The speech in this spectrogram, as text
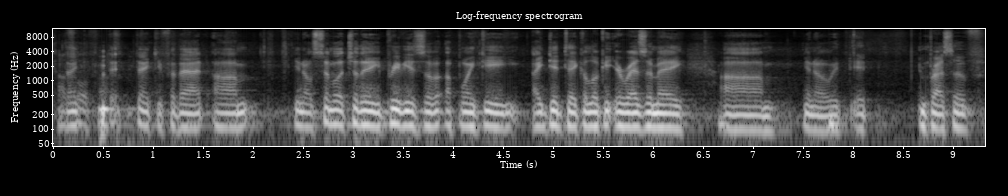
Thank th- thank you for that. Um, You know, similar to the previous appointee, I did take a look at your resume. Um, You know, it, it, impressive.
